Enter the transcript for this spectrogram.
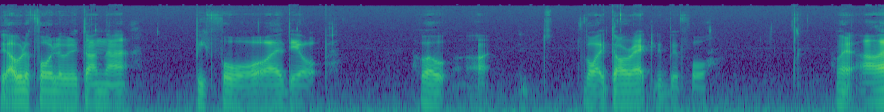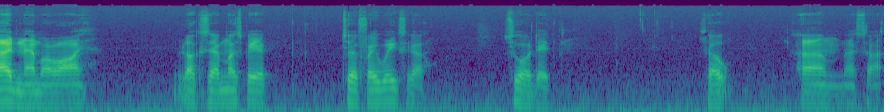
But I would have thought I would have done that before I had the op. Well, right directly before. I, mean, I had an MRI, like I said, must be a, two or three weeks ago. Sure, I did. So, um, that's that.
